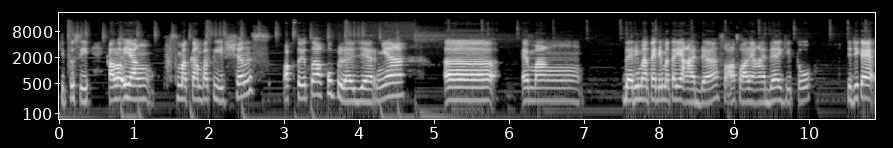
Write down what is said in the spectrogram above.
Gitu sih. Kalau yang smart competitions waktu itu aku belajarnya uh, emang dari materi-materi yang ada, soal-soal yang ada gitu. Jadi kayak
